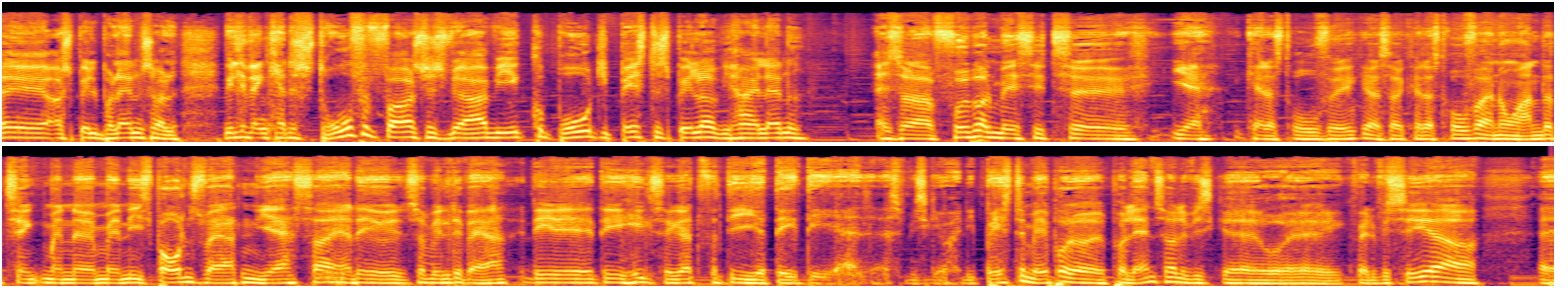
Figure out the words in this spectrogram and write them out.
øh, at spille på landsholdet. Vil det være en katastrofe for os, hvis vi, er, vi ikke kunne bruge de bedste spillere, vi har i landet? Altså fodboldmæssigt, øh, ja, katastrofe, ikke? Altså katastrofer er nogle andre ting, men, øh, men i sportens verden, ja, så, er det jo, så vil det være. Det, det er helt sikkert, fordi at det, det er, altså, vi skal jo have de bedste med på, på landsholdet. Vi skal jo øh, kvalificere, øh,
